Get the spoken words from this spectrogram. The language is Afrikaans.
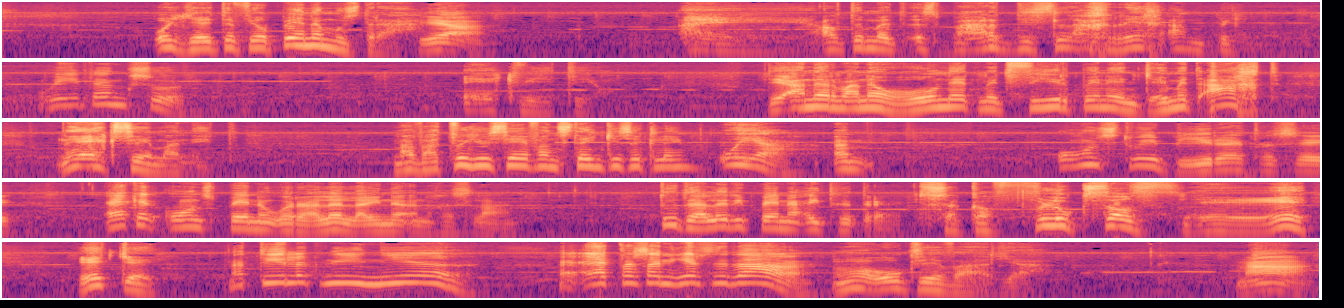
o, jy te veel penne moes dra. Ja. Ai, ultimate is Bart die slag reg, Ampi. Hoe jy dink so? Ek weet jy. Die ander manne hol net met 4 penne en jy met 8. Nee, ek sê maar net. Maar wat wil jy sê van Steentjie se claim? O ja, um, ons twee bure het gesê ek het ons penne oor hulle lyne ingeslaan. Toe het hulle die penne uitgetrek. Sulke vloeksels. Nee, het jy? Natuurlik nie, nee. Ek was aan die eerste dag. O, ook weer waar, ja. Maar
